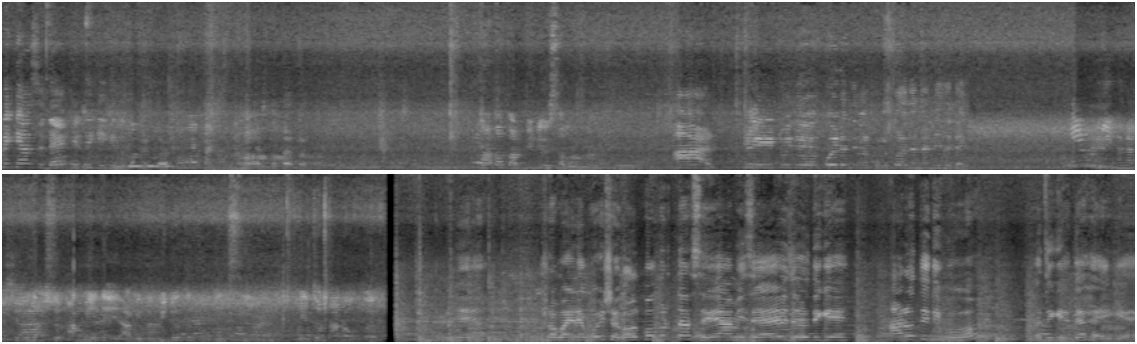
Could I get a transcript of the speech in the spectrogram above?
অনেকে আছে দেখে ঠিকই কিন্তু সময় পায় না। দাদা তার ভিডিও চালু না। আর তুই তুই যে কইরা দিবেন বলে করে দেন না নিজেটাই এখানে আসছে উনি আসলে আমি আমি তো ভিডিওতে দেখছি। এর জন্য আরও সবাই না বসে গল্প করতেছে আমি যাই ওই যে ওদিকে আরতি দিব। ওদিকে দেখাই গিয়ে।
